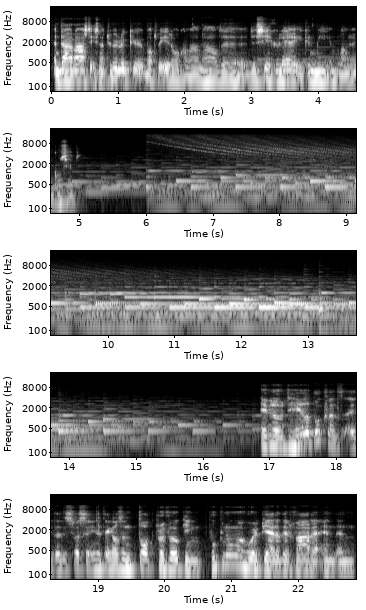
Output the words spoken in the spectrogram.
En daarnaast is natuurlijk, wat we eerder ook al aanhaalden, de circulaire economie een belangrijk concept. Even over het hele boek, want eh, dat is wat ze in het Engels een thought-provoking boek noemen. Hoe heb jij dat ervaren en, en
